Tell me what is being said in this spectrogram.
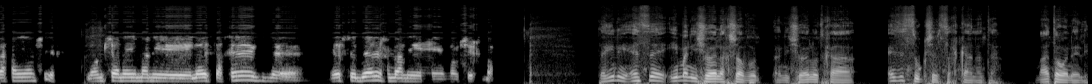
ככה אני ממשיך. לא משנה אם אני לא אשחק, ויש לי דרך ואני ממשיך בה. תגיד לי, איזה, אם אני שואל עכשיו, אני שואל אותך, איזה סוג של שחקן אתה? מה אתה עונה לי?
